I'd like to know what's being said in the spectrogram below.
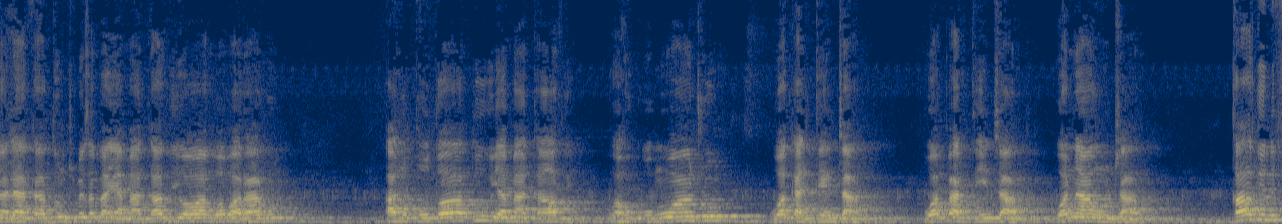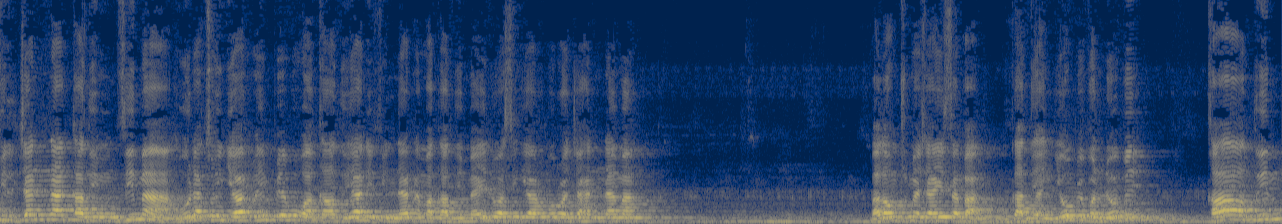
ثلاثات. تمسما يا مقاضي وورار القضاة يا مقاضي وحكموا عنه وكالتنتا وبارتنتا وناونتا قاض في الجنة قاضي مزما ولا تنجار من بيبو وقاضيان في النار. ما قاضي ميل وسنجار مر جهنم. baka mtume shaisaba ukadhia nyombe kwa ndobi qadhin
